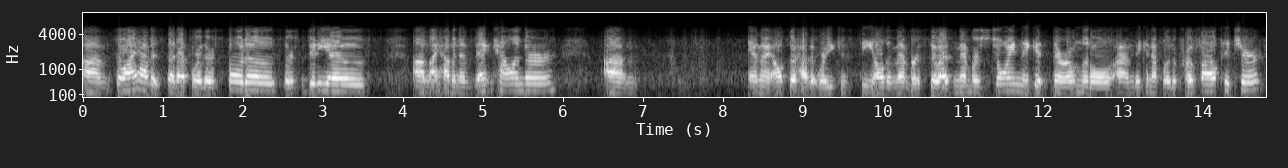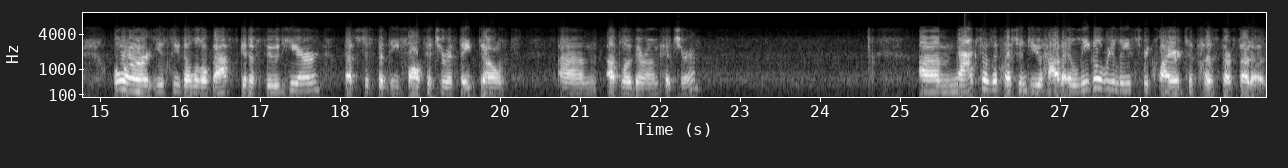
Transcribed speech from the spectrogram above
Um, so I have it set up where there's photos, there's videos, um, I have an event calendar, um, and I also have it where you can see all the members. So as members join, they get their own little, um, they can upload a profile picture, or you see the little basket of food here. That's just the default picture if they don't um, upload their own picture. Um, Max has a question, do you have a legal release required to post their photos?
